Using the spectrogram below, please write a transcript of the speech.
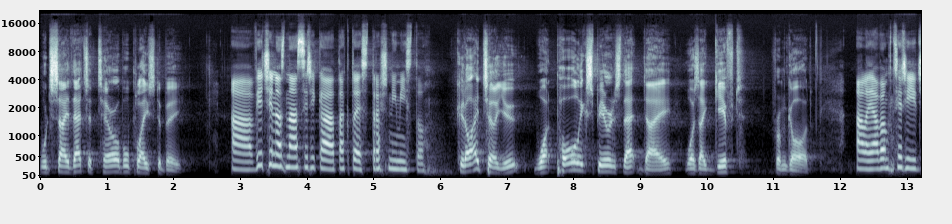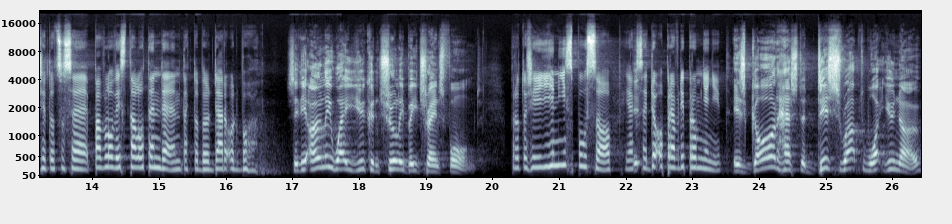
would say that's a terrible place to be. A většina z nás si říká, tak to je strašný místo. Could I tell you what Paul experienced that day was a gift from God? Ale já vám chci říct, že to, co se Pavlovi stalo ten den, tak to byl dar od Boha. See, the only way you can truly be transformed Protože jediný způsob, jak se doopravdy proměnit, is God has to disrupt what you know,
